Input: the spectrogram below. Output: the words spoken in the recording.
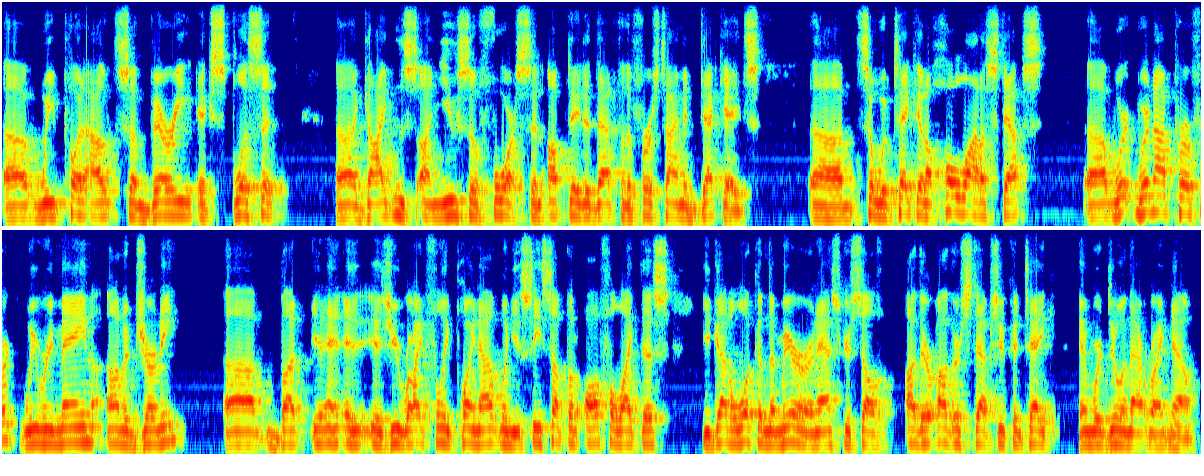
Uh, we put out some very explicit uh, guidance on use of force and updated that for the first time in decades. Um, so we've taken a whole lot of steps. Uh, we're, we're not perfect. We remain on a journey. Uh, but as you rightfully point out, when you see something awful like this, you got to look in the mirror and ask yourself, are there other steps you could take? And we're doing that right now.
